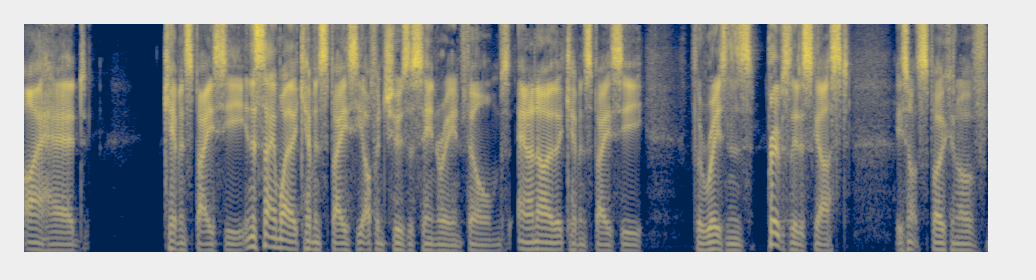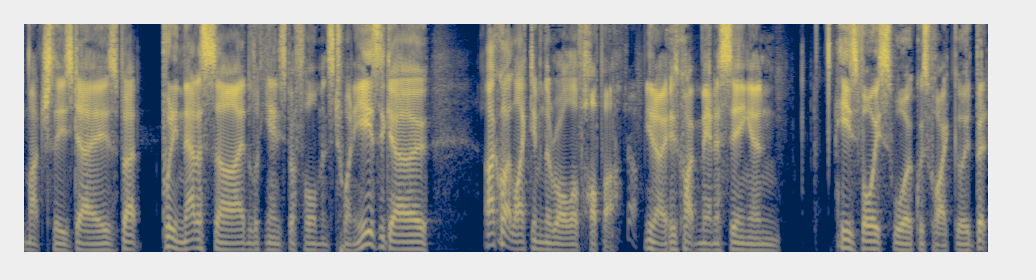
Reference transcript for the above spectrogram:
I had Kevin Spacey in the same way that Kevin Spacey often chooses the scenery in films. And I know that Kevin Spacey, for reasons previously discussed, is not spoken of much these days. But putting that aside, looking at his performance 20 years ago, I quite liked him in the role of Hopper. You know, he's quite menacing and his voice work was quite good. But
